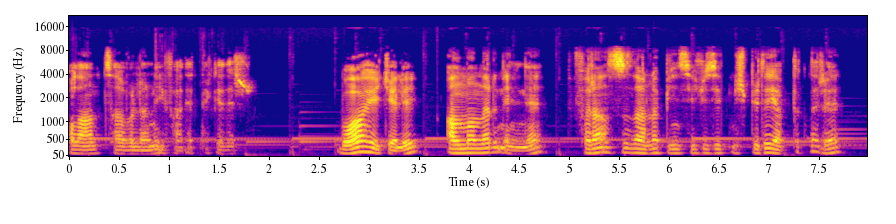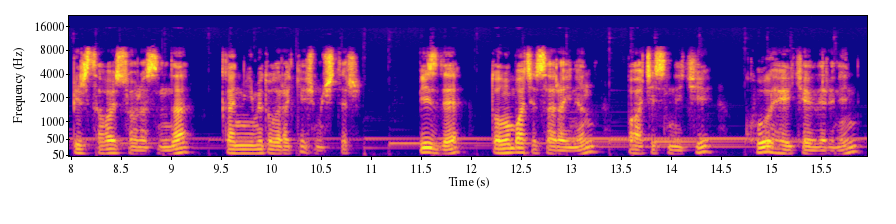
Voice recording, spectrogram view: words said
olan tavırlarını ifade etmektedir. Boğa heykeli Almanların eline Fransızlarla 1871'de yaptıkları bir savaş sonrasında ganimet olarak geçmiştir. Biz de Dolmabahçe Sarayı'nın bahçesindeki kuğu heykellerinin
